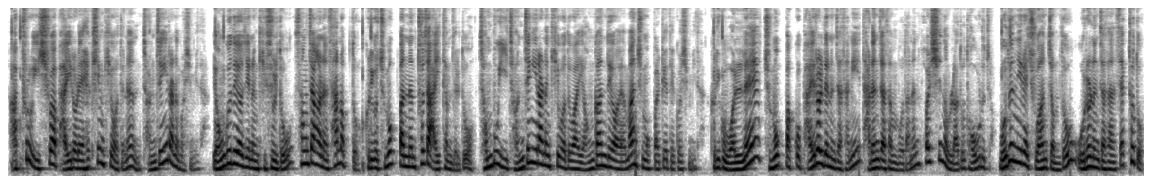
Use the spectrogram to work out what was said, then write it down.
앞으로 이슈와 바이럴의 핵심 키워드는 전쟁이라는 것입니다. 연구되어지는 기술도 성장하는 산업도 그리고 주목받는 투자 아이템들도 전부 이 전쟁이라는 키워드와 연관되어야만 주목받게 될 것입니다. 그리고 원래 주목받고 바이럴되는 자산이 다른 자산보다는 훨씬 올라도 더 오르죠. 모든 일의 주안점도 오르는 자산 섹터도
